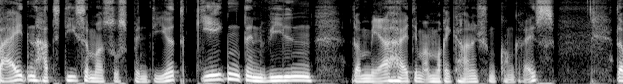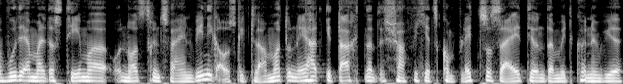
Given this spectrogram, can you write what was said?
Biden hat dies einmal suspendiert gegen den Willen der Mehrheit im amerikanischen Kongress. Da wurde einmal das Thema Nord Stream 2 ein wenig ausgeklammert und er hat gedacht, na, das schaffe ich jetzt komplett zur Seite und damit können wir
